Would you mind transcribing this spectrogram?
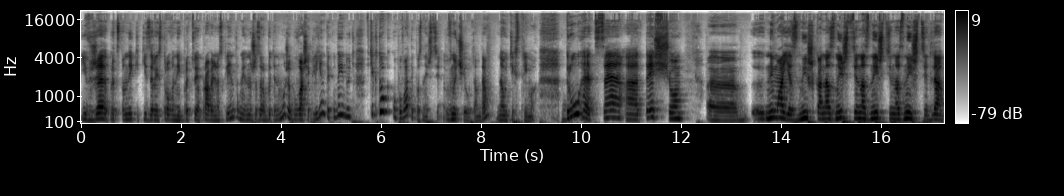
і вже представник, який зареєстрований і працює правильно з клієнтами, він вже заробити не може, бо ваші клієнти куди йдуть в Тікток купувати по знижці вночі, там, да, на тих стрімах. Друге, це е, те, що. Е, немає знижка на знижці, на знижці, на знижці для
